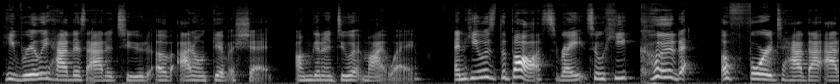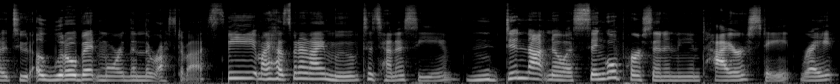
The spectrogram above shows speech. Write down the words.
he really had this attitude of I don't give a shit. I'm going to do it my way. And he was the boss, right? So he could afford to have that attitude a little bit more than the rest of us. We, my husband and I moved to Tennessee, did not know a single person in the entire state, right?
